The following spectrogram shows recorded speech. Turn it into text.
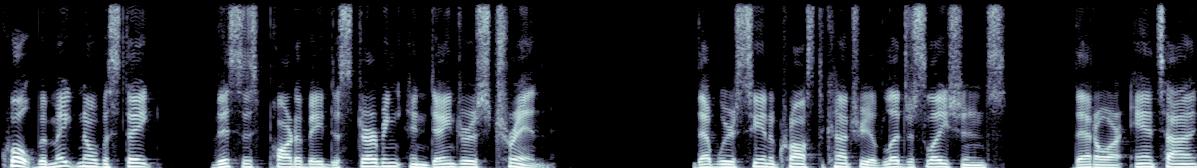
quote, but make no mistake, this is part of a disturbing and dangerous trend that we're seeing across the country of legislations that are anti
